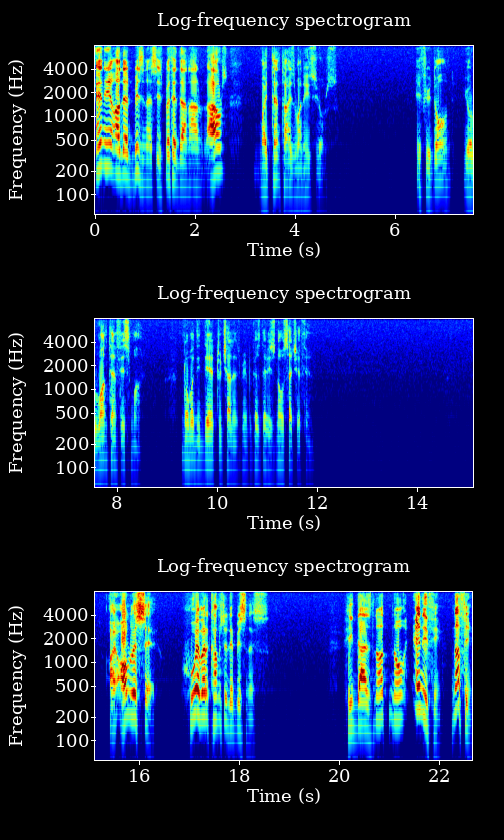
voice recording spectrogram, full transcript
any other business is better than ours, my 10 times money is yours. If you don't, your one tenth is mine. Nobody dare to challenge me because there is no such a thing. I always say, whoever comes to the business, he does not know anything, nothing,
